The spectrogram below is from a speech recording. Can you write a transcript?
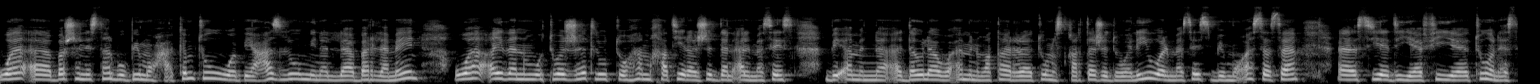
وبرشا ناس طالبوا بمحاكمته وبعزله من البرلمان. وأيضا توجهت له تهم خطيرة جدا المساس بأمن الدولة وأمن مطار تونس قرطاج الدولي والمساس بمؤسسة سيادية في تونس.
